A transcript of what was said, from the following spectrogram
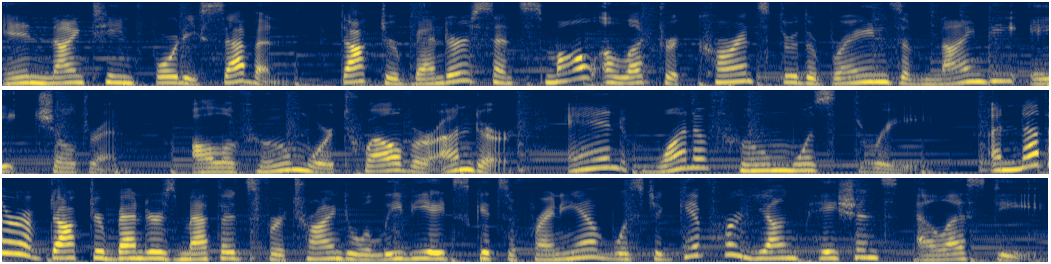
In 1947, Dr. Bender sent small electric currents through the brains of 98 children, all of whom were 12 or under, and one of whom was 3. Another of Dr. Bender's methods for trying to alleviate schizophrenia was to give her young patients LSD.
